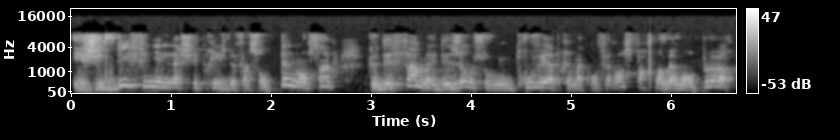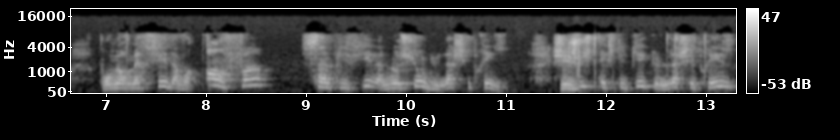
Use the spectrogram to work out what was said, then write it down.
et j'ai défini le lâcher prise de façon tellement simple que des femmes et des hommes sont venus me trouver après ma conférence, parfois même en pleurs, pour me remercier d'avoir enfin simplifié la notion du lâcher prise. J'ai juste expliqué que lâcher prise,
